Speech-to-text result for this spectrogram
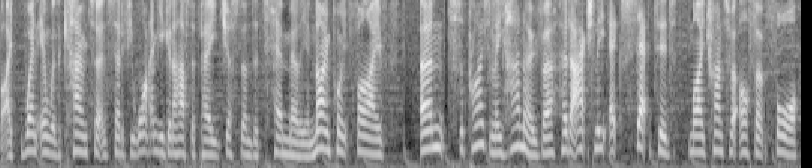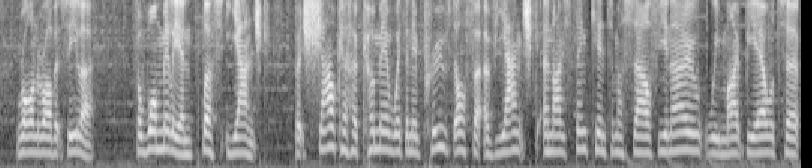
but I went in with a counter and said, if you want him, you're going to have to pay just under 10 million, 9.5. And surprisingly, Hanover had actually accepted my transfer offer for Ron Robert Zieler for 1 million plus Jansk. But Schalke had come in with an improved offer of Jansk, and I was thinking to myself, you know, we might be able to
